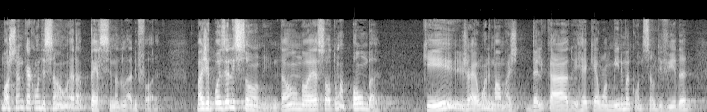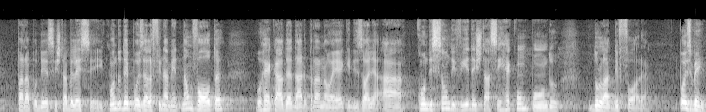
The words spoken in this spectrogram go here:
mostrando que a condição era péssima do lado de fora. Mas depois ele some. Então Noé solta uma pomba, que já é um animal mais delicado e requer uma mínima condição de vida para poder se estabelecer. E quando depois ela finalmente não volta, o recado é dado para Noé, que diz: Olha, a condição de vida está se recompondo do lado de fora. Pois bem,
